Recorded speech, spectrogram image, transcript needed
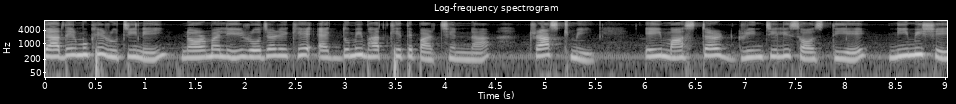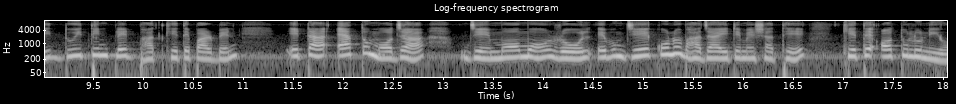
যাদের মুখে রুচি নেই, নর্মালি রোজা রেখে একদমই ভাত খেতে পারছেন না, ট্রাস্ট মি, এই মাস্টার্ড গ্রিন চিলি সস দিয়ে নিমিষেই দুই তিন প্লেট ভাত খেতে পারবেন। এটা এত মজা যে মোমো, রোল এবং যে কোনো ভাজা আইটেমের সাথে খেতে অতুলনীয়।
